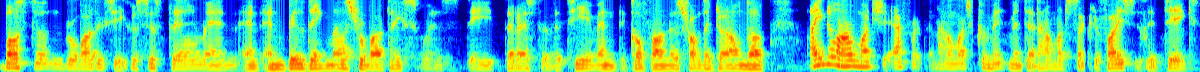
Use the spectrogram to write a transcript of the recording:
Boston robotics ecosystem and and and building MassRobotics with the the rest of the team and the co-founders from the ground up. I know how much effort and how much commitment and how much sacrifices it takes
